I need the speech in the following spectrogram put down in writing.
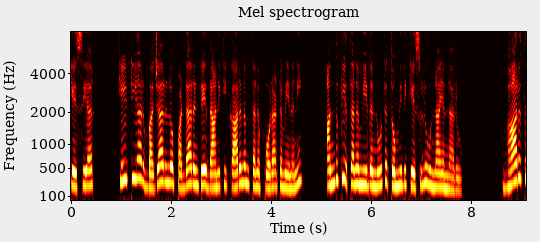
కేసీఆర్ కేటీఆర్ బజారులో పడ్డారంటే దానికి కారణం తన పోరాటమేనని అందుకే తన మీద నూట తొమ్మిది కేసులు ఉన్నాయన్నారు. భారత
